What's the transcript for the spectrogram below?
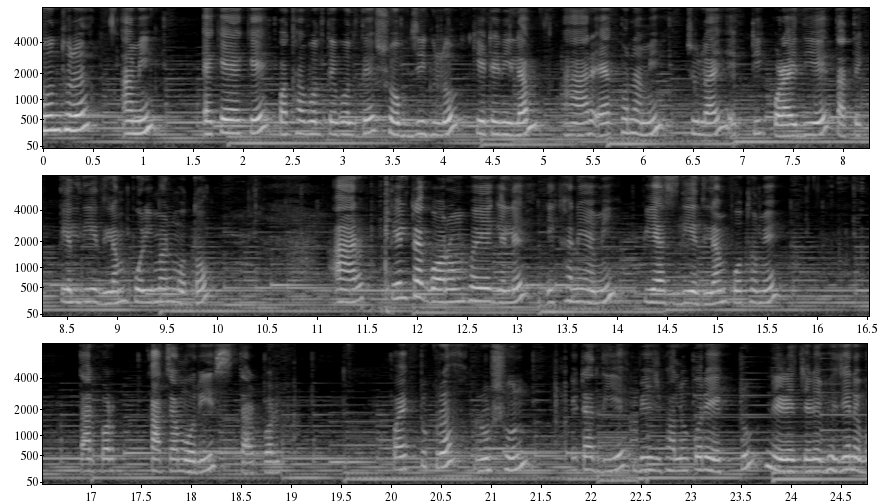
বন্ধুরা, আমি একে একে কথা বলতে বলতে সবজিগুলো কেটে নিলাম। আর এখন আমি চুলায় একটি কড়াই দিয়ে তাতে তেল দিয়ে দিলাম পরিমাণ মতো। আর তেলটা গরম হয়ে গেলে এখানে আমি পেঁয়াজ দিয়ে দিলাম প্রথমে। তারপর কাঁচামরিচ, তারপর কয়েক টুকরা রসুন। এটা দিয়ে বেশ ভালো করে একটু নেড়ে চেড়ে ভেজে নেব।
